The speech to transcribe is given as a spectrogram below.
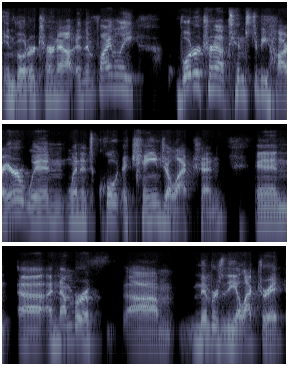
in voter turnout. And then finally, voter turnout tends to be higher when when it's quote a change election, and uh, a number of um, members of the electorate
